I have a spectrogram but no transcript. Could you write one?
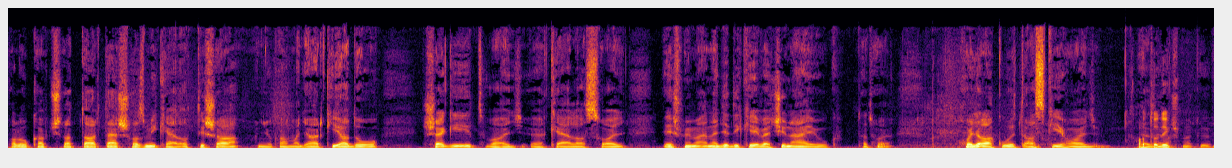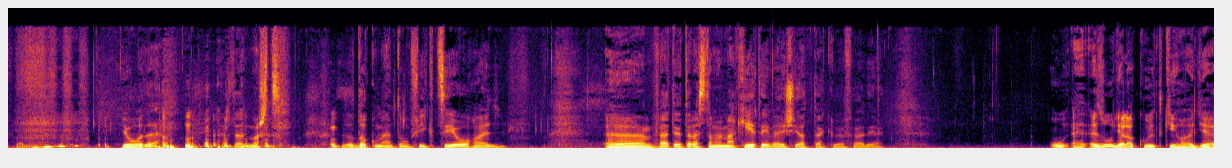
való kapcsolattartáshoz mi kell? Ott is a, mondjuk a magyar kiadó segít, vagy kell az, hogy és mi már negyedik éve csináljuk, tehát hogy, hogy alakult az ki, hogy Hatodik. Jó, de érted, most ez a dokumentum fikció, hogy feltételeztem, hogy már két éve is jöttek külföldiek ez úgy alakult ki, hogy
